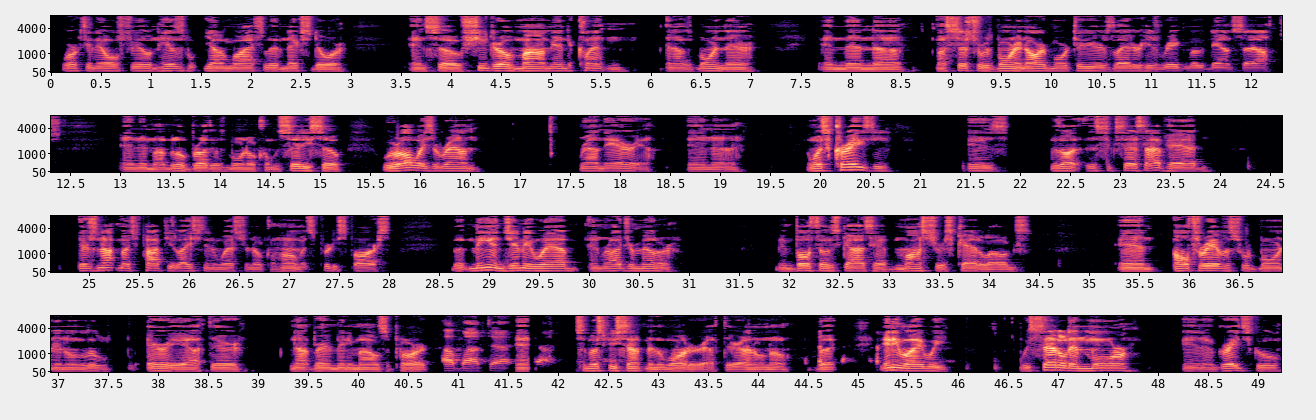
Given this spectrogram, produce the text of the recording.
worked in the oil field, and his young wife lived next door. And so she drove mom into Clinton, and I was born there. And then uh, my sister was born in Ardmore two years later. His rig moved down south. And then my little brother was born in Oklahoma City. So were always around around the area. And, uh, and what's crazy is with all the success I've had, there's not much population in western Oklahoma. It's pretty sparse. But me and Jimmy Webb and Roger Miller, I mean, both those guys have monstrous catalogs. And all three of us were born in a little area out there, not very many miles apart. How about that? And. So must be something in the water out there. I don't know. But anyway, we we settled in Moore in a grade school.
